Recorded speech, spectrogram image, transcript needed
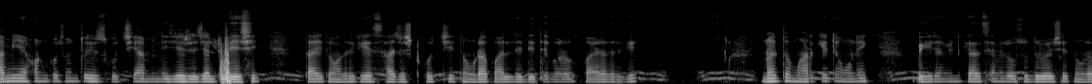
আমি এখন পর্যন্ত ইউজ করছি, আমি নিজে রেজাল্ট পেয়েছি। তাই তোমাদেরকে সাজেস্ট করছি, তোমরা পারলে দিতে পারো পায়রাদেরকে। নয়তো মার্কেটে অনেক ভিটামিন ক্যালসিয়ামের ওষুধ রয়েছে, তোমরা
